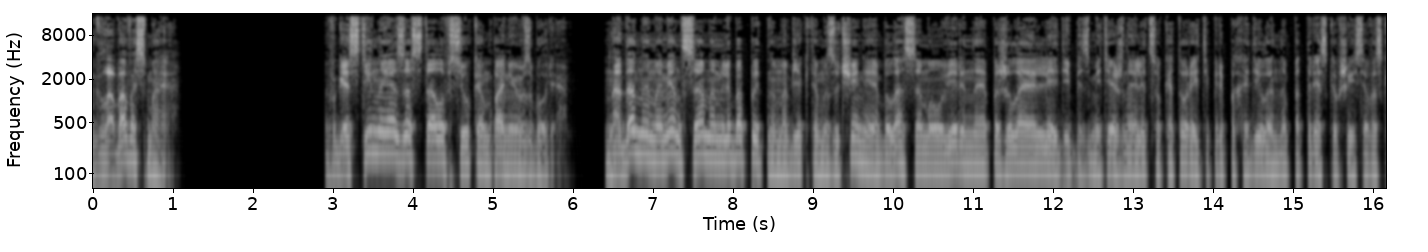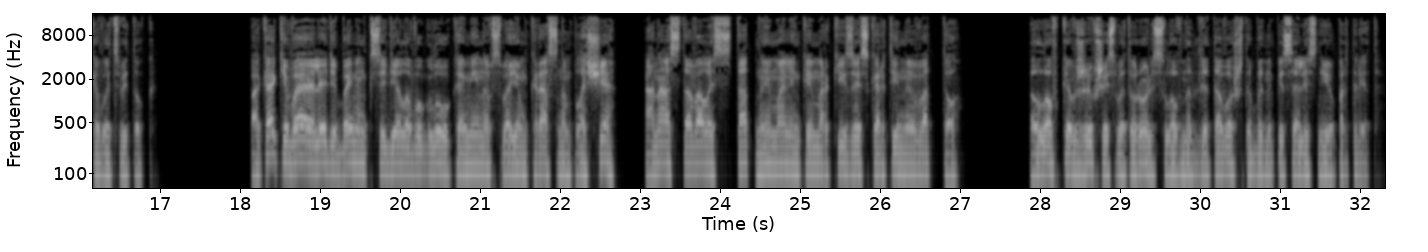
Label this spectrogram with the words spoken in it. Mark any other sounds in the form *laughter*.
Глава восьмая В гостиной я застал всю компанию в сборе. На данный момент самым любопытным объектом изучения была самоуверенная пожилая леди, безмятежное лицо которой теперь походило на потрескавшийся восковой цветок. Пока кивая, леди Беннинг сидела в углу у камина в своем красном плаще, она оставалась статной маленькой маркизой с картины «Ватто», ловко вжившись в эту роль, словно для того, чтобы написали с нее портрет.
